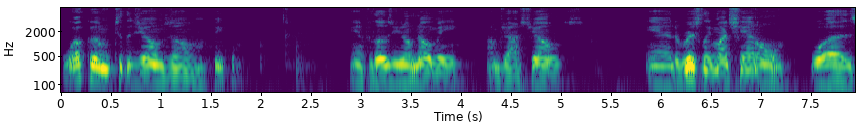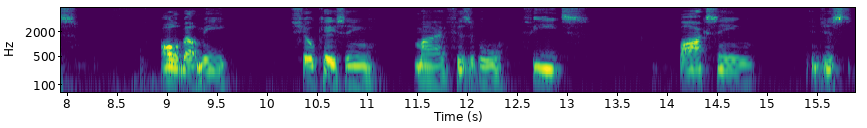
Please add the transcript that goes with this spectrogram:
Welcome to the Jones Zone, people. And for those of you who don't know me, I'm Josh Jones. And originally my channel was all about me showcasing my physical feats, boxing, and just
